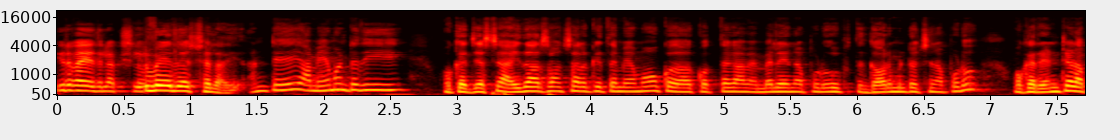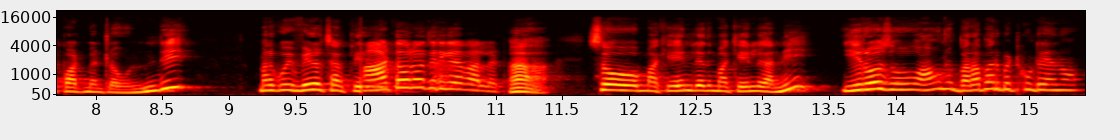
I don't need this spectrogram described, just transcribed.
ఇరవై ఐదు లక్షలు. ఇరవై ఐదు లక్షలు అది. అంటే ఆమె ఏమంటది? ఒక జస్ట్ ఐదారు సంవత్సరాల క్రితమేమో ఒక కొత్తగా ఆమె ఎమ్మెల్యే అయినప్పుడు గవర్నమెంట్ వచ్చినప్పుడు ఒక రెంటెడ్ అపార్ట్మెంట్లో ఉండి మనకు వీడియో చాలా ఆటోలో తిరిగే వాళ్ళట. ఆ, సో మాకేం లేదు మాకేం లేదు అని ఈరోజు అవును బరాబర్ పెట్టుకుంటాను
